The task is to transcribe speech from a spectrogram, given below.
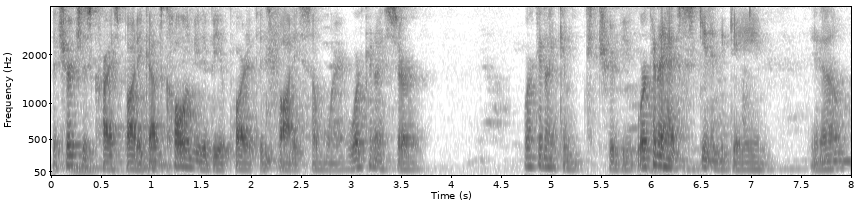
the church is Christ's body. God's calling me to be a part of His body somewhere. Where can I serve? Where can I contribute? Where can I have skin in the game? You know,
